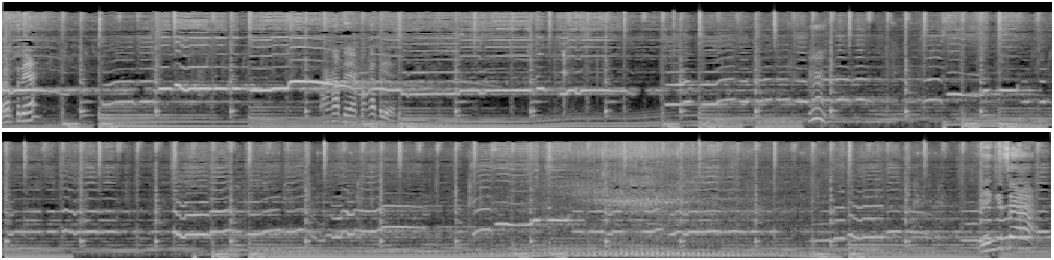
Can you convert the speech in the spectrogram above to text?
Dokter ya? pakat ya, pakat ya. Hmm. Yang kita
